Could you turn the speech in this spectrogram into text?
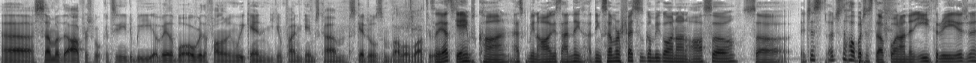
Uh, some of the offers will continue to be available over the following weekend. You can find Gamescom schedules and blah blah blah. through So that. that's Gamescom. That's gonna be in August. I think I think Summerfest is gonna be going on also. So it just it's just a whole bunch of stuff going on. Then E3 is uh,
